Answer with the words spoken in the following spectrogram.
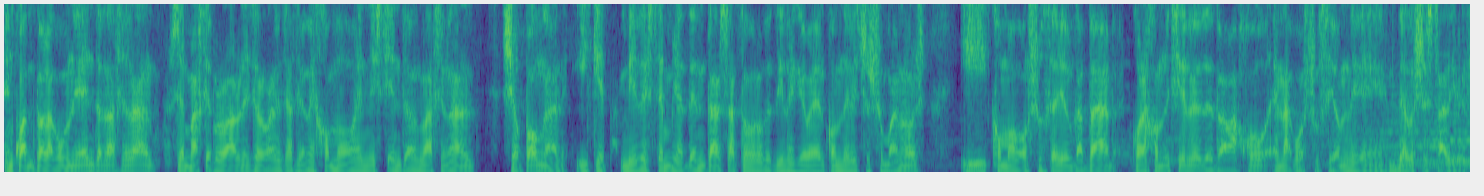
En cuanto a la comunidad internacional, pues es más que probable que organizaciones como Amnistía Internacional se opongan y que también estén muy atentas a todo lo que tiene que ver con derechos humanos y, como sucedió en Qatar, con las condiciones de trabajo en la construcción de, de los estadios.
